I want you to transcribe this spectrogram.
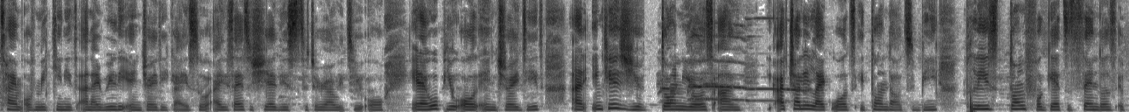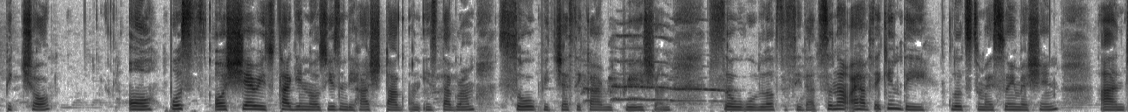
time of making it and i really enjoyed it guys. So i decided to share this tutorial with you all and i hope you all enjoyed it. And in case you've done yours and you actually like what it turned out to be. Please don't forget to send us a picture or post or share it tagging us using the hashtag on instagram sew with jesika recreation. So we'd love to see that. So now i have taken the clothes to my sewing machine and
